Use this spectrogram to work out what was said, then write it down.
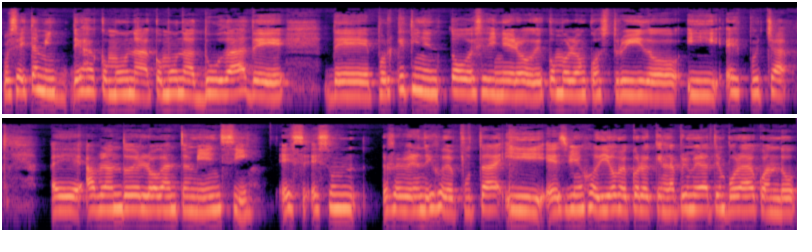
O sea, ahí también deja como una, como una duda de, de por qué tienen todo ese dinero, de cómo lo han construido y, escucha, eh, hablando de Logan también, sí, es, es un reverendo hijo de puta y es bien jodido. Me acuerdo que en la primera temporada cuando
